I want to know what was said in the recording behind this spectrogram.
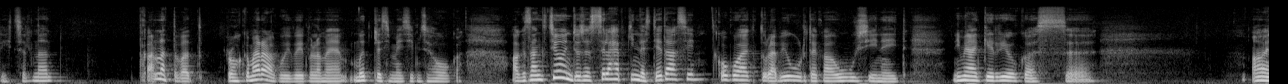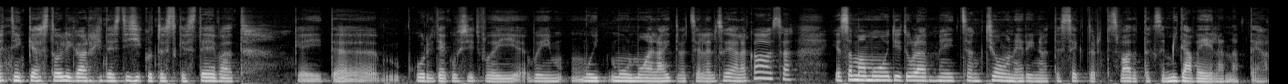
lihtsalt nad kannatavad rohkem ära, kui võib-olla me mõtlesime esimese hooga. aga sanktsioonide osas see läheb kindlasti edasi, kogu aeg tuleb juurde ka uusi neid nimekirju, kas äh, ametnikest, oligarhidest, isikutest, kes teevad mingeid äh, kuritegusid või, või muid, muul moel aitavad sellele sõjale kaasa. ja samamoodi tuleb neid sanktsioone erinevates sektorites, vaadatakse, mida veel annab teha.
